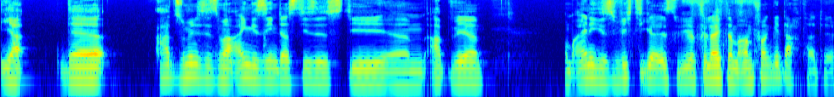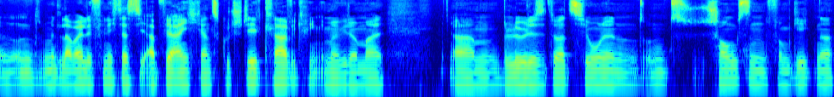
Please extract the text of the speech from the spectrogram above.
ja, der hat zumindest jetzt mal eingesehen, dass dieses, die ähm, Abwehr um einiges wichtiger ist, wie er vielleicht am Anfang gedacht hatte. Und, mittlerweile finde ich, dass die Abwehr eigentlich ganz gut steht. Klar, wir kriegen immer wieder mal ähm, blöde Situationen und, und Chancen vom Gegner.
